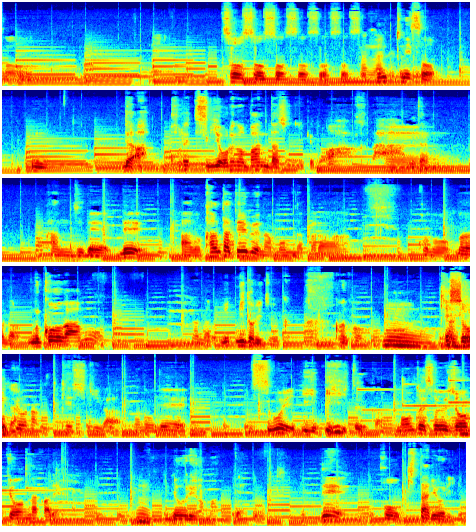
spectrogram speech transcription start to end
こう。そうそうそうそうそうそうそう。本当にそう。うん。で、あ、これ次俺の番だじゃないけど、あーあー、みたいな感じで。で、あの、カウンターテーブルなもんだから、この、まあ、なんだろう、向こう側も、なんだろう、み緑というか、この、うん。景状色が。況な景色がなのですごいいいいいというか、まあ本当にそういう状況の中でうん。料理を待ってでこう来た料理も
